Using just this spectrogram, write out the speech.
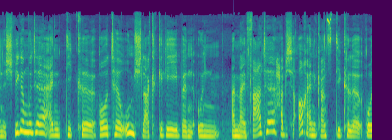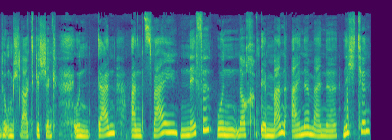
meiner Schwiegermutter einen dicken roten Umschlag gegeben und an meinen Vater habe ich auch einen ganz dicken roten Umschlag geschenkt. Und dann an zwei Neffen und noch den Mann einer meiner Nichten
